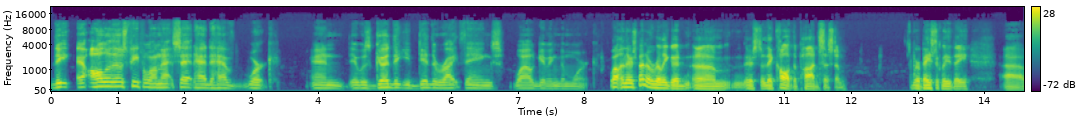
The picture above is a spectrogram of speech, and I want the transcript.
the all of those people on that set had to have work, and it was good that you did the right things while giving them work. Well, and there's been a really good um there's they call it the pod system where basically the uh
